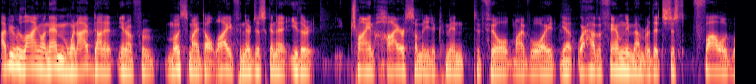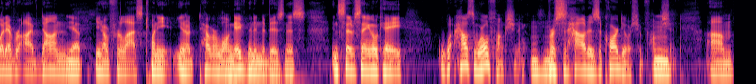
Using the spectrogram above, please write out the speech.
I'd be relying on them when I've done it, you know, for most of my adult life, and they're just going to either try and hire somebody to come in to fill my void, Yep. or have a family member that's just followed whatever I've done, Yep. you know, for the last twenty, you know, however long they've been in the business, instead of saying, okay, wh- how's the world functioning mm-hmm. versus how does a car dealership mm. function. Um,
